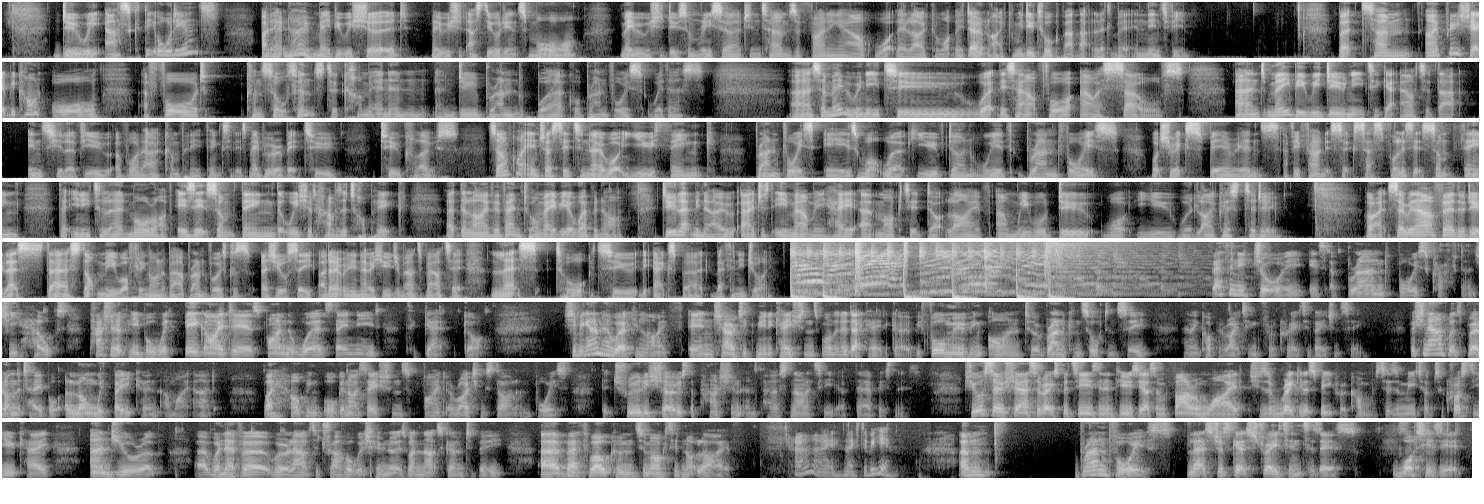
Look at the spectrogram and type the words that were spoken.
Do we ask the audience? I don't know. Maybe we should. Maybe we should ask the audience more maybe we should do some research in terms of finding out what they like and what they don't like. And we do talk about that a little bit in the interview. But um, I appreciate we can't all afford consultants to come in and, and do brand work or brand voice with us. Uh, so maybe we need to work this out for ourselves. And maybe we do need to get out of that insular view of what our company thinks it is. Maybe we're a bit too too close. So I'm quite interested to know what you think brand voice is, what work you've done with brand voice. What's your experience? Have you found it successful? Is it something that you need to learn more of? Is it something that we should have as a topic at the live event or maybe a webinar? Do let me know. Uh, just email me, hey at marketed.live, and we will do what you would like us to do. All right, so without further ado, let's uh, stop me waffling on about brand voice because, as you'll see, I don't really know a huge amount about it. Let's talk to the expert, Bethany Joy. Bethany Joy is a brand voice crafter and she helps passionate people with big ideas find the words they need to get got. She began her working life in charity communications more than a decade ago before moving on to a brand consultancy and then copywriting for a creative agency. But she now puts bread on the table, along with bacon, I might add, by helping organisations find a writing style and voice that truly shows the passion and personality of their business. She also shares her expertise and enthusiasm far and wide. She's a regular speaker at conferences and meetups across the UK and Europe uh, whenever we're allowed to travel, which who knows when that's going to be. Uh, Beth, welcome to Marketed Not Live. Hi, nice to be here. Um, brand voice. Let's just get straight into this. What is it?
